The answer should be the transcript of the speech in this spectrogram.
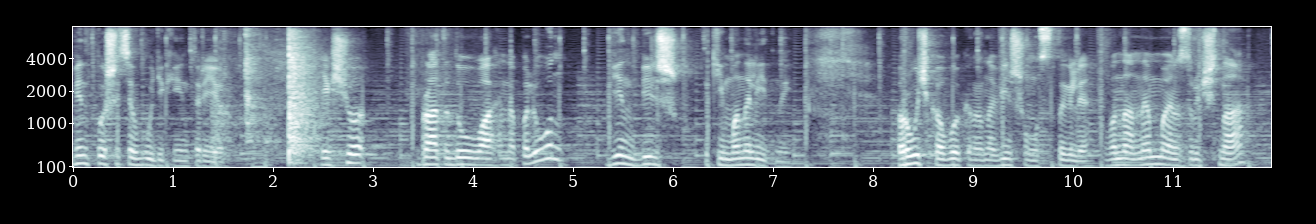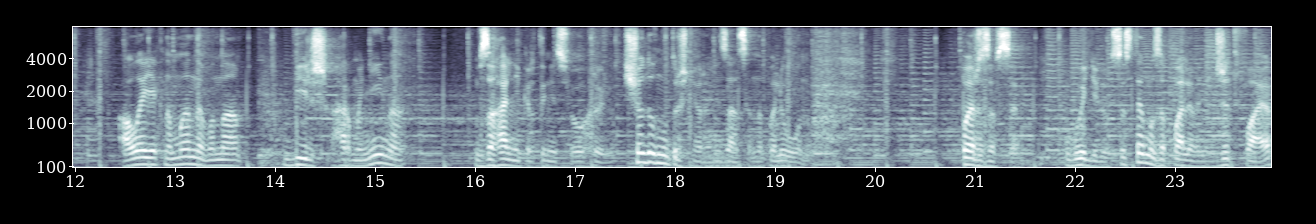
він впишеться в будь-який інтер'єр. Якщо брати до уваги Наполеон, він більш такий монолітний. Ручка виконана в іншому стилі. Вона не менш зручна, але, як на мене, вона більш гармонійна в загальній картині цього грилю. Щодо внутрішньої організації Наполеону, перш за все, виділю систему запалювання Jetfire.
